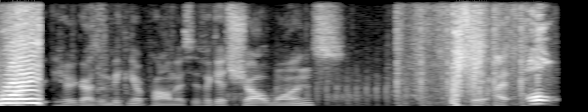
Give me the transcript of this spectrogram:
What? Here, guys, I'm making a promise. If I get shot once, I, I oh,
